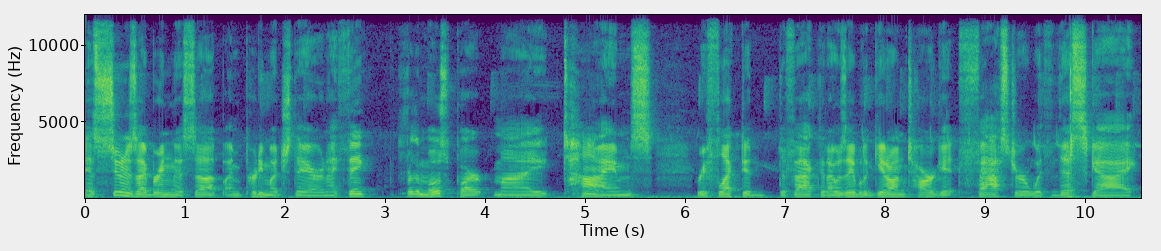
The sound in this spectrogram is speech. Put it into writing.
as soon as I bring this up, I'm pretty much there. And I think for the most part, my times reflected the fact that I was able to get on target faster with this guy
